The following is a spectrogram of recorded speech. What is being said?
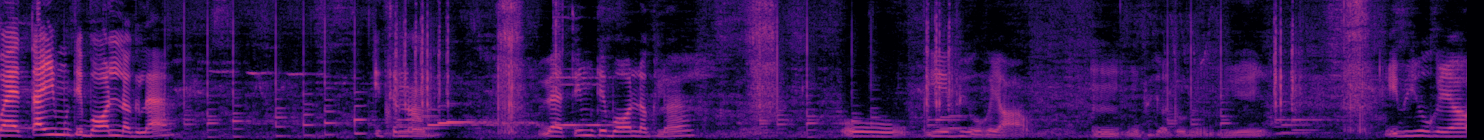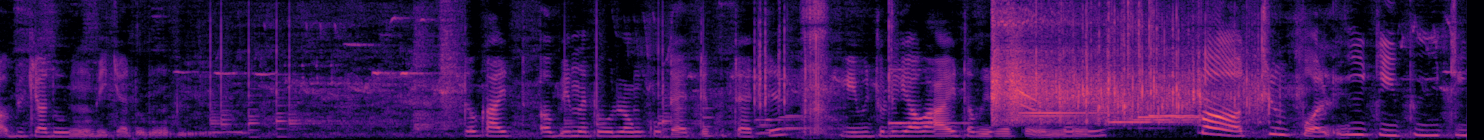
वैसा ही मुझे बॉल लग रहा है। इतना। वैसे ही मुझे बॉल लग रहा है। ओ, ये भी हो गया। अभी क्या दोनों ये ये भी हो गया। अभी क्या दोनों अभी क्या दोनों अभी। तो गाइड अभी मैं तोड़ रहा हूँ कुतैते कुतैते ये भी तुल गया गाइड अभी मैं तोड़ रहा हूँ। बहुत सिंपल इजी पीजी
